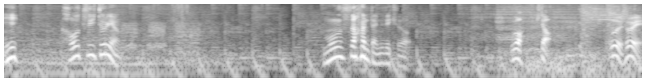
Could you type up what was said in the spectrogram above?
え？顔ついとるやん。モンスターハンターに出てきそう。うわ、来た。おい、おい。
